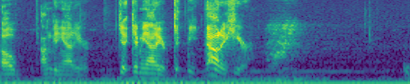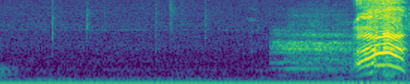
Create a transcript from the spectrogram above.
Oh, I'm getting out of here. Get get me out of here. Get me out of here. Ah!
